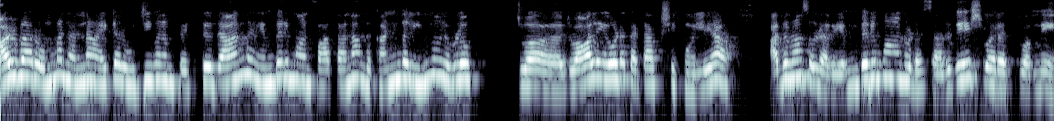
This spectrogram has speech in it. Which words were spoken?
ஆழ்வார் ரொம்ப நன்னா ஆயிட்டார். உஜ்ஜீவனம் பெற்றுதான்னு எம்பெருமான் பார்த்தானா அந்த கண்கள் இன்னும் எவ்வளவு ஜுவா ஜுவாலையோட கட்டாட்சிக்கும் இல்லையா? அதுதான் சொல்றாரு எம்பெருமானோட சர்வேஸ்வரத்துவமே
